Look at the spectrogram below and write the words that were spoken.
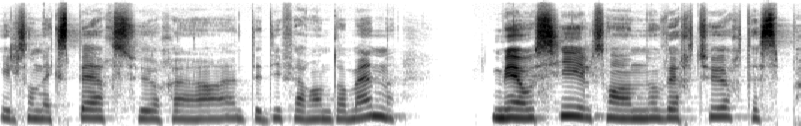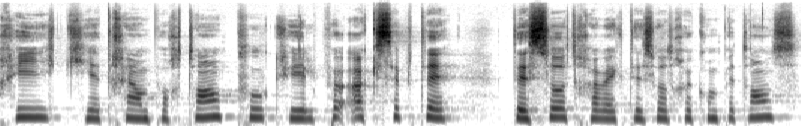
Ils sont experts sur euh, des différents domaines, mais aussi ils ont une ouverture d'esprit qui est très importante pour qu'ils puissent accepter des autres avec des autres compétences.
